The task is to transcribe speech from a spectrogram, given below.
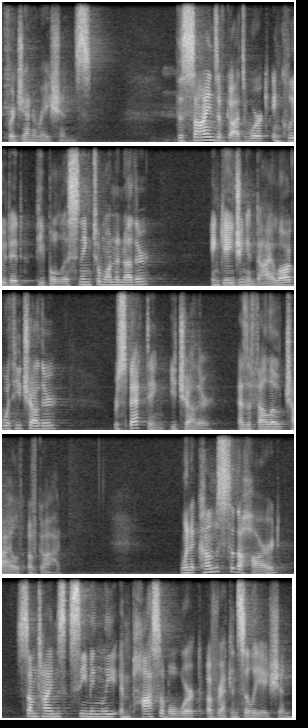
for generations. The signs of God's work included people listening to one another, engaging in dialogue with each other, respecting each other as a fellow child of God when it comes to the hard, sometimes seemingly impossible work of reconciliation,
